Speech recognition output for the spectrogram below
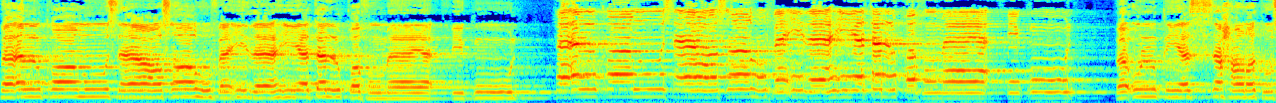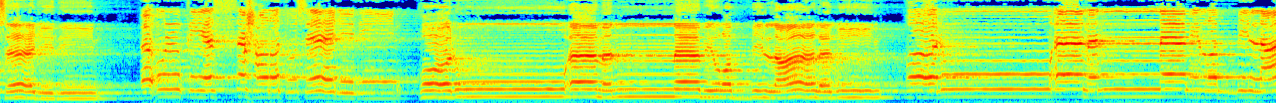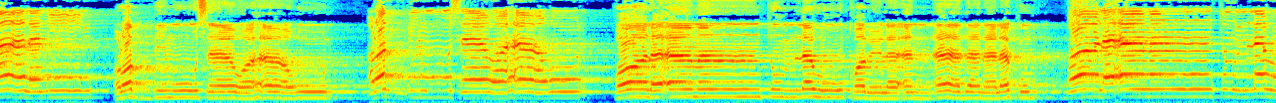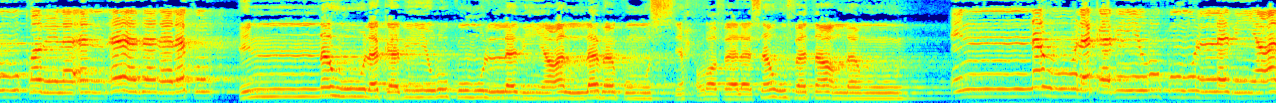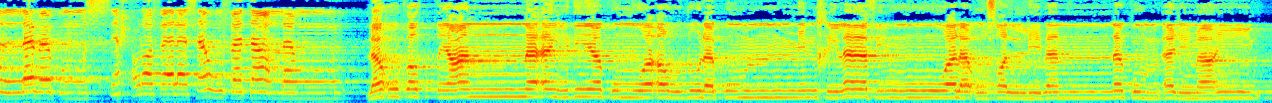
فألقى موسى عصاه فإذا هي تلقف ما يأفكون. فألقى موسى عصاه فإذا هي تلقف ما يأفكون. فألقي السحرة ساجدين. فألقي السحرة ساجدين. قالوا آمنا برب العالمين. قالوا آمنا برب العالمين. رب موسى وهارون. رب موسى وهارون. قال آمنتم له قبل أن آذن لكم. قال آمنتم له قبل أن آذن لكم. إنه لكبيركم الذي علمكم السحر فلسوف تعلمون إنه لكبيركم الذي علمكم السحر فلسوف تعلمون لأقطعن أيديكم وأرجلكم من خلاف ولأصلبنكم أجمعين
